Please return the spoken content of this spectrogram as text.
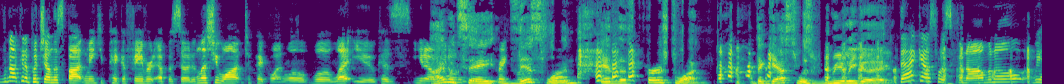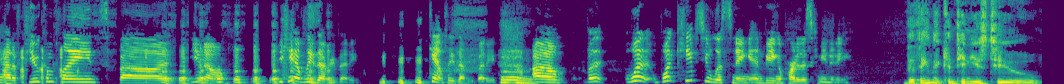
we're not going to put you on the spot and make you pick a favorite episode unless you want to pick one. We'll we'll let you because you know. I would say this one and the first one. The guest was really good. that guest was phenomenal. We had a few complaints, but you know, you can't please everybody. You can't please everybody. Um, but what what keeps you listening and being a part of this community? The thing that continues to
